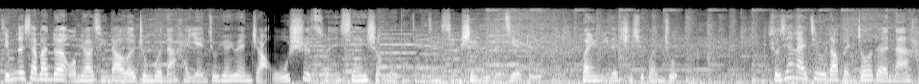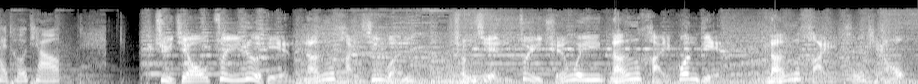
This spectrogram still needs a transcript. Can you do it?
节目的下半段，我们邀请到了中国南海研究院院长吴世存先生为大家进行深入的解读，欢迎您的持续关注。首先来进入到本周的南海头条。聚焦最热点南海新闻，呈现最权威南海观点，南海头条。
